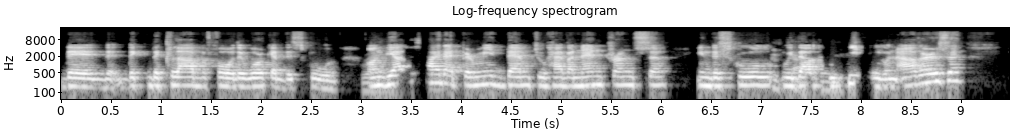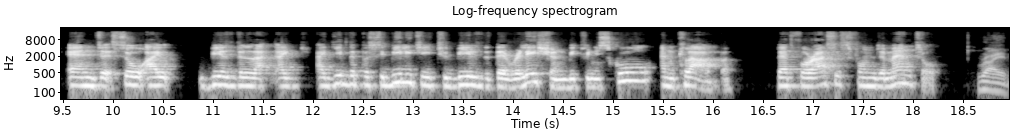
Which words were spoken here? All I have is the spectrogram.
the, the, the club for the work at the school. Right. On the other side I permit them to have an entrance in the school exactly. without competing on others. And so I build the, I, I give the possibility to build the relation between school and club. That for us is fundamental. Right.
